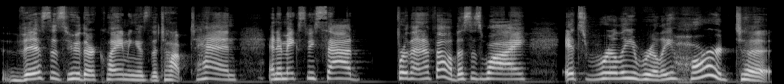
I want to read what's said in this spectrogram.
This is who they're claiming is the top 10. And it makes me sad for the NFL. This is why it's really, really hard to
